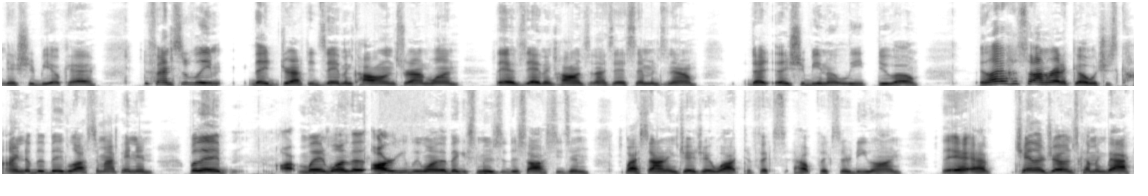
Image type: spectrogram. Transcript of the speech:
they should be okay. Defensively, they drafted Zaven Collins round one. They have Zaven Collins and Isaiah Simmons now. That they should be an elite duo. They let Haason Reddick go, which is kind of a big loss in my opinion. But they made one of the arguably one of the biggest moves of this offseason by signing J.J. Watt to fix help fix their D line. They have Chandler Jones coming back,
